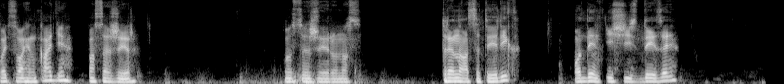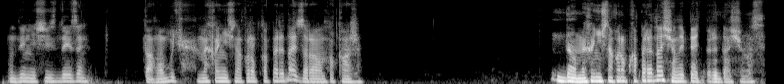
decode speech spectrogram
Volkswagen Caddy, пасажир. Пасажир у нас 13 рік. 1,6 дизель. 1,6 дизель. Так, мабуть, механічна коробка передач зараз вам покажу. Да, механічна коробка передач, але 5 передач у нас.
